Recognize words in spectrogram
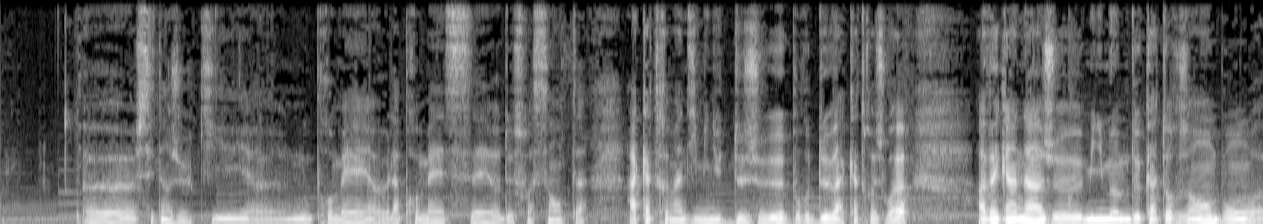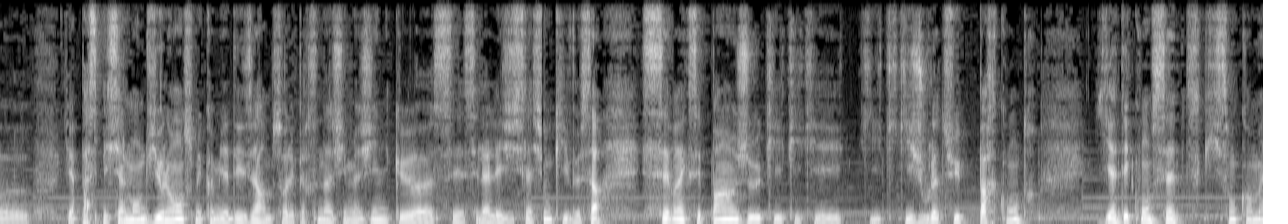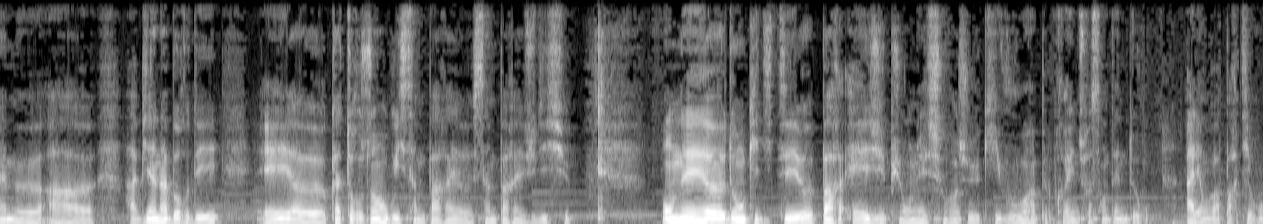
C'est un jeu qui nous promet, la promesse est de 60 à 90 minutes de jeu pour 2 à 4 joueurs. Avec un âge euh, minimum de 14 ans, bon, il euh, n'y a pas spécialement de violence, mais comme il y a des armes sur les personnages, j'imagine que euh, c'est la législation qui veut ça. C'est vrai que c'est pas un jeu qui, joue là-dessus. Par contre, il y a des concepts qui sont quand même à, bien aborder. Et 14 ans, oui, ça me paraît, judicieux. On est donc édité par Edge et puis on est sur un jeu qui vaut à peu près une soixantaine d'euros. Allez, on va partir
